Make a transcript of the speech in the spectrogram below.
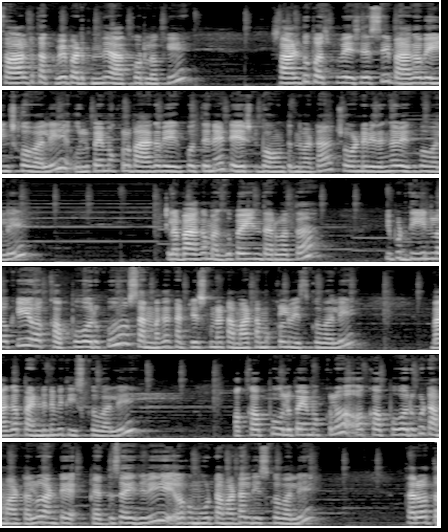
సాల్ట్ తక్కువే పడుతుంది ఆకుకూరలోకి. సాల్ట్ పసుపు వేసేసి బాగా వేయించుకోవాలి. ఉల్లిపాయ ముక్కలు బాగా వేగిపోతేనే టేస్ట్ బాగుంటుంది అన్నమాట చూడండి విధంగా వేగిపోవాలి. ఇలా బాగా మగ్గిపోయిన తర్వాత ఇప్పుడు దీనిలోకి ఒక కప్పు వరకు సన్నగా కట్ చేసుకున్న టమాటా ముక్కలను వేసుకోవాలి. బాగా పండినవి తీసుకోవాలి. ఒక కప్పు ఉల్లిపాయ ముక్కలు ఒక కప్పు వరకు టమాటాలు అంటే పెద్ద సైజువి ఒక మూడు టమాటాలు తీసుకోవాలి. తర్వాత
